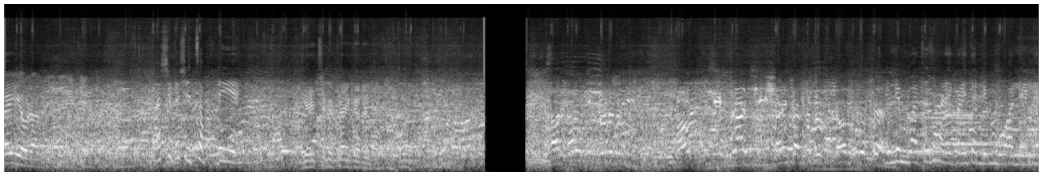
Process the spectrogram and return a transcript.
काय एवढा अशी कशी चपटी आहे? घ्यायचं का काय करायचं? लिंबाचं झाड आहे पाहिजे लिंबू आलेले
